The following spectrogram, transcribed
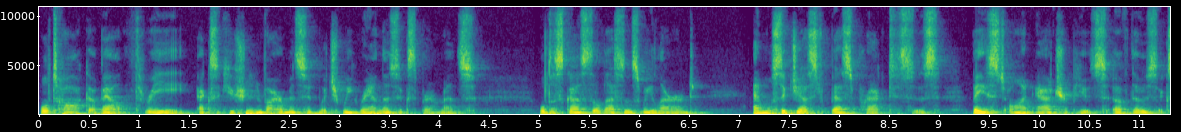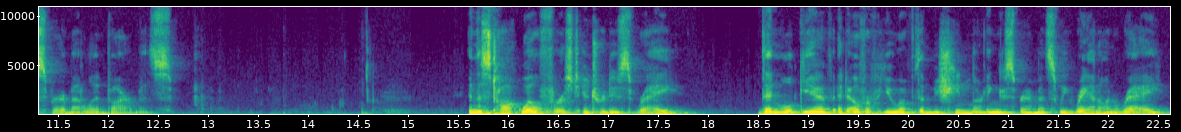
We'll talk about three execution environments in which we ran those experiments. We'll discuss the lessons we learned, and we'll suggest best practices based on attributes of those experimental environments. In this talk, we'll first introduce Ray, then we'll give an overview of the machine learning experiments we ran on Ray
